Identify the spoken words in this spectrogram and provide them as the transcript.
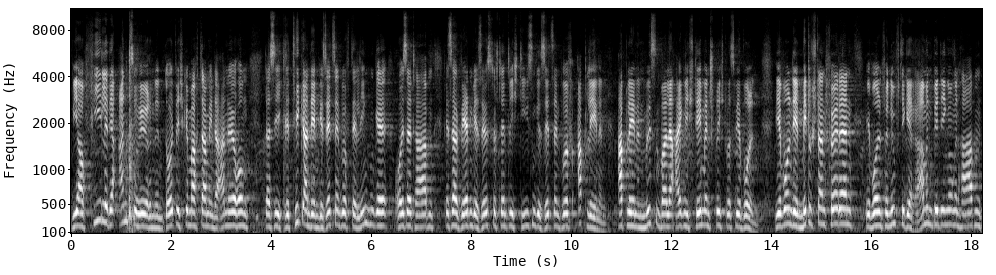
wie auch viele der Anzuhörenden deutlich gemacht haben in der Anhörung, dass sie Kritik an dem Gesetzentwurf der LINKEN geäußert haben. Deshalb werden wir selbstverständlich diesen Gesetzentwurf ablehnen. Ablehnen müssen, weil er eigentlich dem entspricht, was wir wollen. Wir wollen den Mittelstand fördern. Wir wollen vernünftige Rahmenbedingungen haben.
